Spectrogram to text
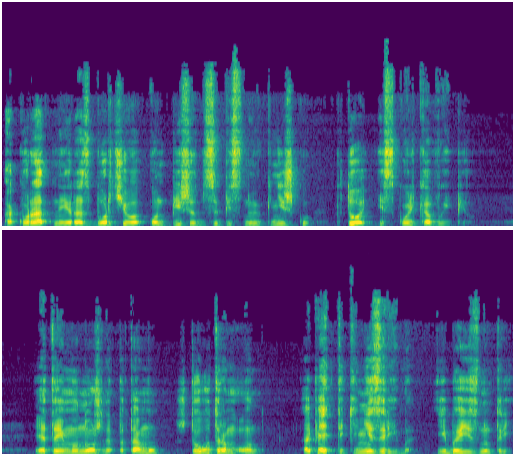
Аккуратно и разборчиво он пишет в записную книжку, кто и сколько выпил. Это ему нужно потому, что утром он, опять-таки незримо, ибо изнутри,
